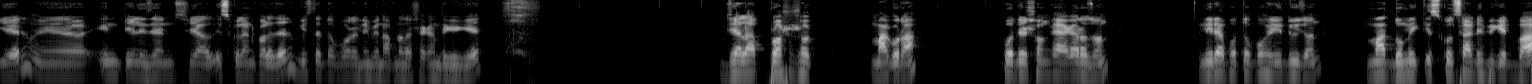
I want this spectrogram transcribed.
ইয়ের ইন্টেলিজেন্সিয়াল স্কুল অ্যান্ড কলেজের বিস্তারিত পড়ে নেবেন আপনারা সেখান থেকে গিয়ে। জেলা প্রশাসক মাগুরা, পদের সংখ্যা এগারো জন, নিরাপত্তা প্রহরী দুইজন মাধ্যমিক স্কুল সার্টিফিকেট বা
